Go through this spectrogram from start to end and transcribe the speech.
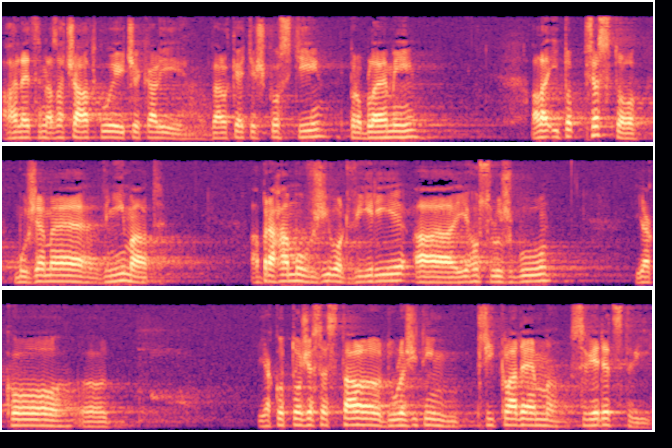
A hned na začátku jej čekali velké těžkosti, problémy, ale i to přesto můžeme vnímat Abrahamův život víry a jeho službu jako jako to, že se stal důležitým příkladem svědectví,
